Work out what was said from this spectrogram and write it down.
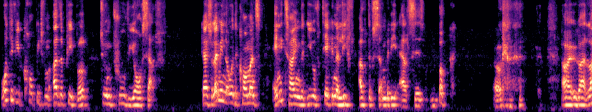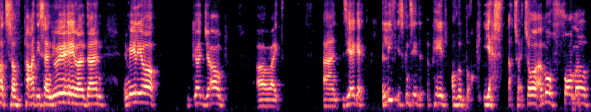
What have you copied from other people to improve yourself? Okay, so let me know in the comments anytime that you have taken a leaf out of somebody else's book. Okay. All right, we've got lots of party sound. Really well done. Emilio, good job. All right. And Ziege, a leaf is considered a page of a book. Yes, that's right. So a more formal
